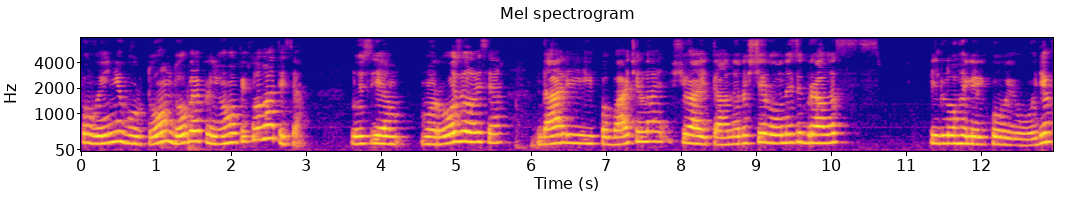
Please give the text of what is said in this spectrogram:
повинні гуртом добре про нього піклуватися. Лусія морозилася, далі побачила, що Айтана розчаровано зібрала з підлоги ляльковий одяг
